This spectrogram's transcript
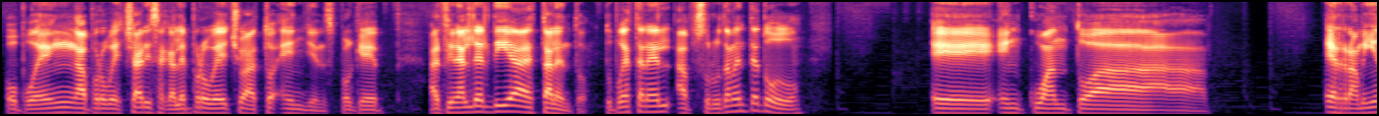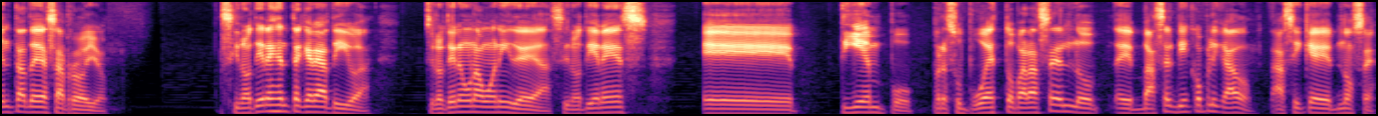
o pueden aprovechar y sacarle provecho a estos engines. Porque al final del día es talento. Tú puedes tener absolutamente todo eh, en cuanto a herramientas de desarrollo. Si no tienes gente creativa, si no tienes una buena idea, si no tienes eh, tiempo, presupuesto para hacerlo, va a ser bien complicado. Así que no sé.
